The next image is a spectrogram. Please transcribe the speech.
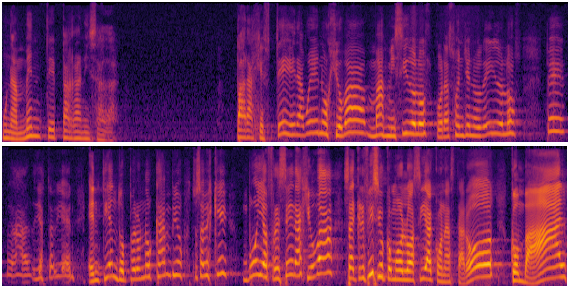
Una mente paganizada. Para Jefté era bueno, Jehová, más mis ídolos, corazón lleno de ídolos, ah, ya está bien, entiendo, pero no cambio. ¿Tú sabes qué? Voy a ofrecer a Jehová sacrificio como lo hacía con Astarot, con Baal,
